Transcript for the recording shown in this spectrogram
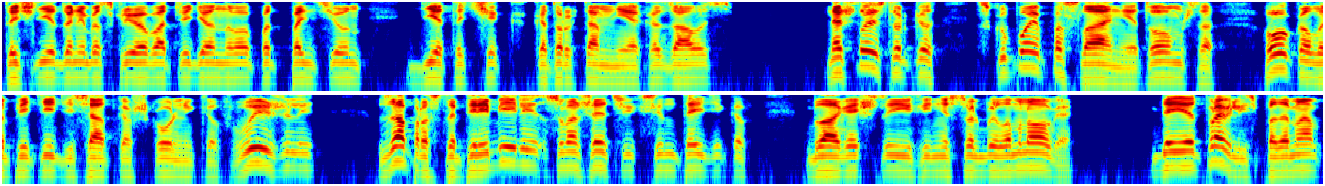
точнее до небоскреба, отведенного под пансион деточек, которых там не оказалось. Нашлось только скупое послание о том, что около пяти десятков школьников выжили, запросто перебили сумасшедших синтетиков, благо, что их и не столь было много, да и отправились по домам.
